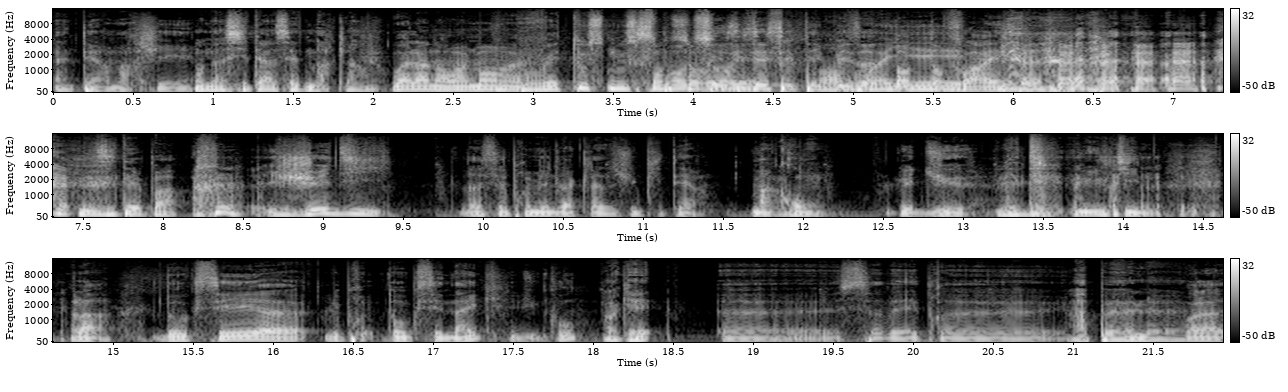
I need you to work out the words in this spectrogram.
Intermarché. On a cité assez de marques là. hein. Voilà, normalement, Vous euh, pouvez tous nous sponsoriser. sponsoriser cet épisode, bande d'enfoirés. N'hésitez pas. Jeudi, là, c'est le premier de la classe, Jupiter. Macron. Le dieu. Les- l'ultime. voilà. Donc c'est euh, le donc c'est Nike du coup. Ok. Euh, ça va être euh, Apple. euh, voilà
